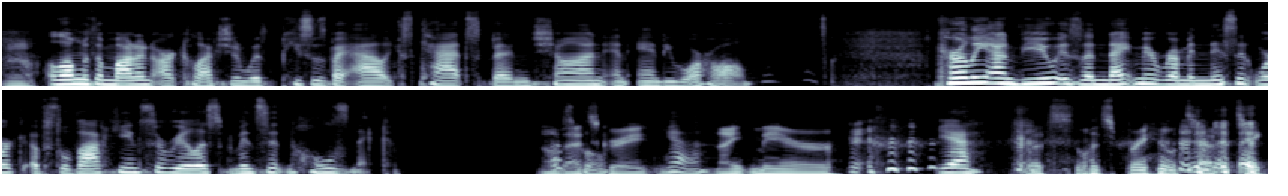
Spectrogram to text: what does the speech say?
Wow. along with a modern art collection with pieces by Alex Katz, Ben Shahn, and Andy Warhol. Currently on view is the nightmare reminiscent work of Slovakian surrealist Vincent Hloznik. Oh, That's that's, cool. great. Yeah. Nightmare. Yeah. Let's let's bring let's have to take.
